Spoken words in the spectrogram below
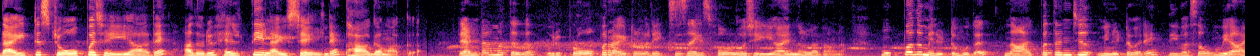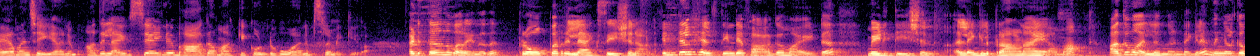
ഡയറ്റ് സ്റ്റോപ്പ് ചെയ്യാതെ അതൊരു ഹെൽത്തി ലൈഫ് സ്റ്റൈലിന്റെ ഭാഗമാക്കുക. രണ്ടാമത്തത് ഒരു പ്രോപ്പർ ആയിട്ടുള്ള ഒരു എക്സസൈസ് ഫോളോ ചെയ്യുക എന്നുള്ളതാണ്. മുപ്പത് മിനിറ്റ് മുതൽ നാൽപ്പത്തഞ്ച് മിനിറ്റ് വരെ ദിവസവും വ്യായാമം ചെയ്യാനും അത് ലൈഫ് സ്റ്റൈലിന്റെ ഭാഗമാക്കി കൊണ്ടുപോകാനും ശ്രമിക്കുക. അടുത്തതെന്ന് പറയുന്നത് പ്രോപ്പർ റിലാക്സേഷൻ ആണ്. മെന്റൽ ഹെൽത്തിന്റെ ഭാഗമായിട്ട് മെഡിറ്റേഷൻ അല്ലെങ്കിൽ പ്രാണായാമ അതുമല്ലെന്നുണ്ടെങ്കിൽ നിങ്ങൾക്ക്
